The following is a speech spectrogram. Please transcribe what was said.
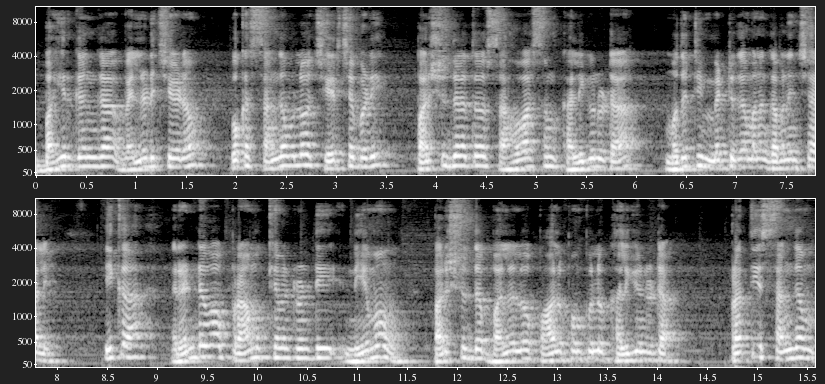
బహిర్గంగా వెల్లడి చేయడం ఒక సంఘంలో చేర్చబడి పరిశుద్ధులతో సహవాసం కలిగినుట మొదటి మెట్టుగా మనం గమనించాలి. ఇక రెండవ ప్రాముఖ్యమైనటువంటి నియమం పరిశుద్ధ బలలో పాలు పంపులు కలిగి ప్రతి సంఘం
